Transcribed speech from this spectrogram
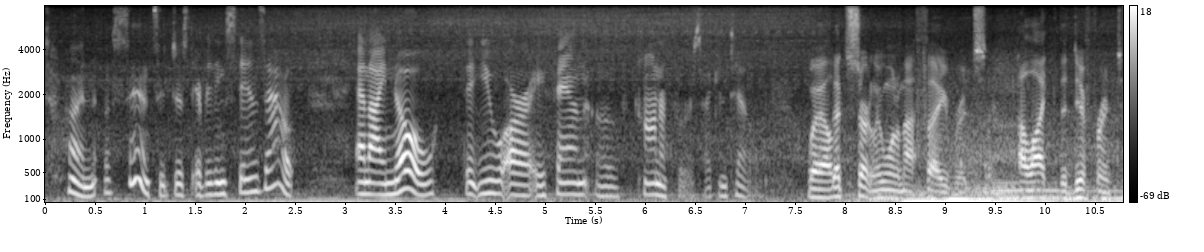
ton of sense. It just everything stands out. And I know that you are a fan of conifers, I can tell. Well, that's certainly one of my favorites. I like the different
